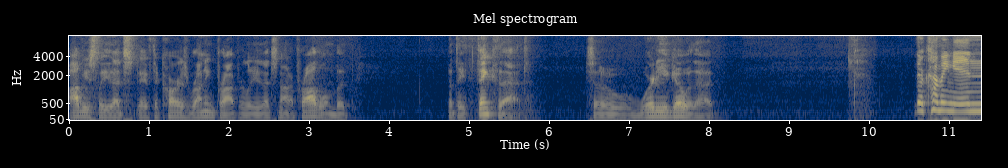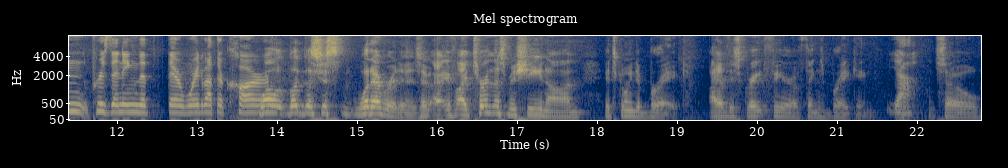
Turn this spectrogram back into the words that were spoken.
obviously, that's if the car is running properly, that's not a problem. But but they think that. So where do you go with that? they're coming in presenting that they're worried about their car. Well, let- let's just whatever it is. If, if I turn this machine on, it's going to break. I have this great fear of things breaking. yeah. And so,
